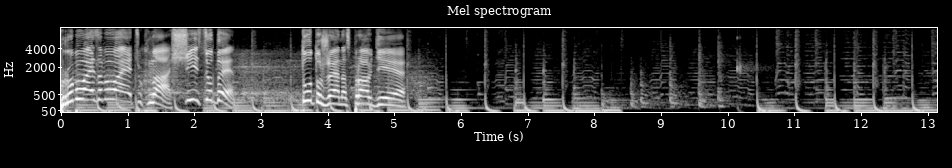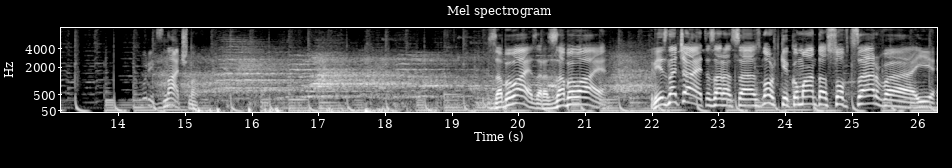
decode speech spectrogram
Пробиває, забиває Чухна. 6-1. Тут уже насправді. Значно. Забиває зараз, забиває. Відзначається зараз е, знову ж таки команда SoftServe е, і.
